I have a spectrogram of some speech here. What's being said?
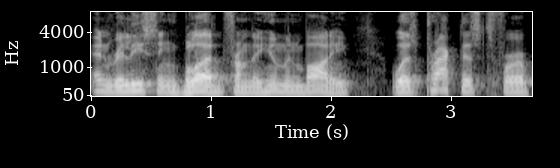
and releasing blood from the human body, was practiced for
